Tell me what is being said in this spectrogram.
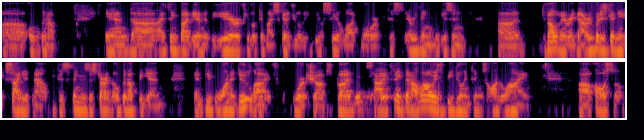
uh, open up. And uh, I think by the end of the year, if you look at my schedule, you'll see a lot more because everything is in uh, development right now. Everybody's getting excited now because things are starting to open up again and people want to do live workshops. But I think that I'll always be doing things online uh, also.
